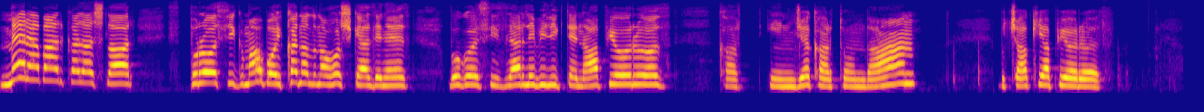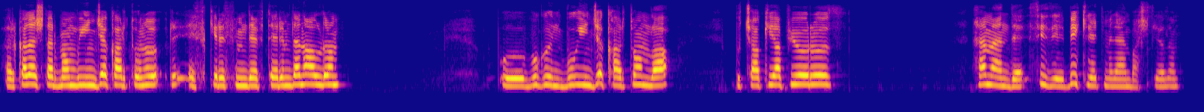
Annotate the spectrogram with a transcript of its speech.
Merhaba arkadaşlar. Pro Sigma Boy kanalına hoş geldiniz. Bugün sizlerle birlikte ne yapıyoruz? Kart, ince kartondan bıçak yapıyoruz. Arkadaşlar ben bu ince kartonu eski resim defterimden aldım. Bu- Bugün bu ince kartonla bıçak yapıyoruz. Hemen de sizi bekletmeden başlayalım.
